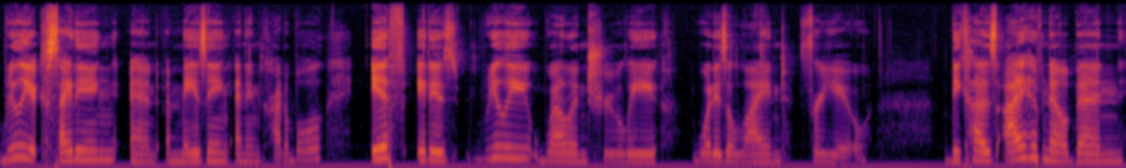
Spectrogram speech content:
really exciting and amazing and incredible if it is really well and truly what is aligned for you. Because I have now been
